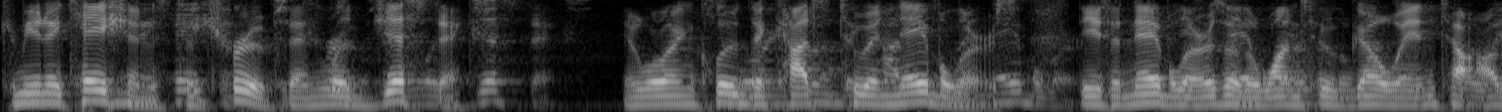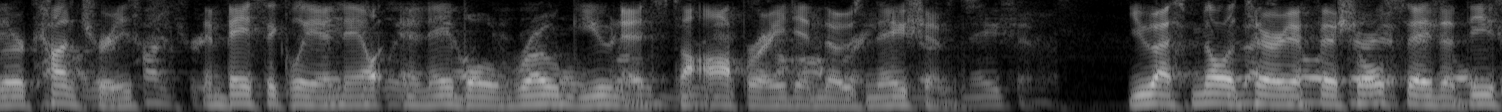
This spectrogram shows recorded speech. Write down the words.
communications to troops, and logistics. It will include the cuts to enablers. These enablers are the ones who go into other countries and basically enable rogue units to operate in those nations. U.S. military officials say that these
